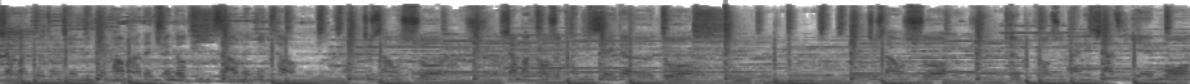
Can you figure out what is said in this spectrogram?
想把各种节日变跑马灯全都提早。Let me talk，就让我说，想把口水喷进谁的耳朵，就让我说，退不够数带你下次夜摸，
